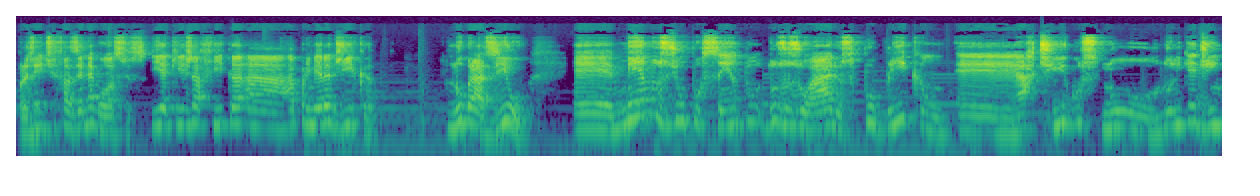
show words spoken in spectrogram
para a gente fazer negócios. E aqui já fica a, a primeira dica. No Brasil, é, menos de 1% dos usuários publicam é, artigos no, no LinkedIn.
